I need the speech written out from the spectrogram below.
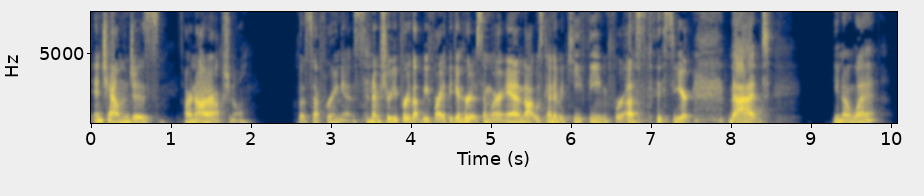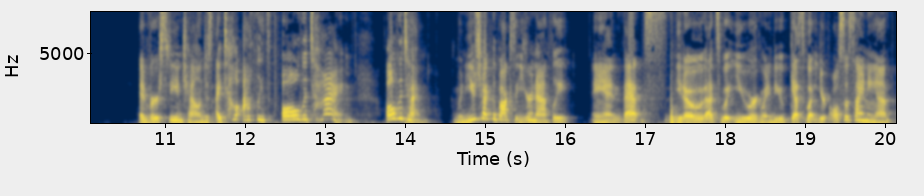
and challenges are not optional, but suffering is. And I'm sure you've heard that before. I think I heard it somewhere. And that was kind of a key theme for us this year that, you know what? Adversity and challenges. I tell athletes all the time, all the time. When you check the box that you're an athlete, and that's, you know, that's what you are going to do. Guess what? You're also signing up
